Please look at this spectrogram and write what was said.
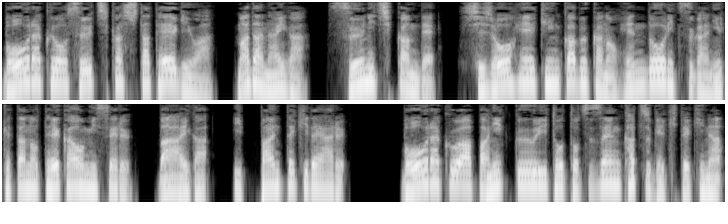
暴落を数値化した定義は、まだないが、数日間で市場平均株価の変動率が2桁の低下を見せる場合が一般的である。暴落はパニック売りと突然かつ劇的な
